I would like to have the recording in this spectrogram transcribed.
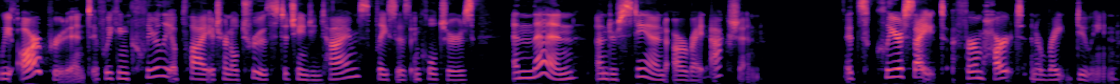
We are prudent if we can clearly apply eternal truths to changing times, places, and cultures, and then understand our right action. It's clear sight, a firm heart, and a right doing,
